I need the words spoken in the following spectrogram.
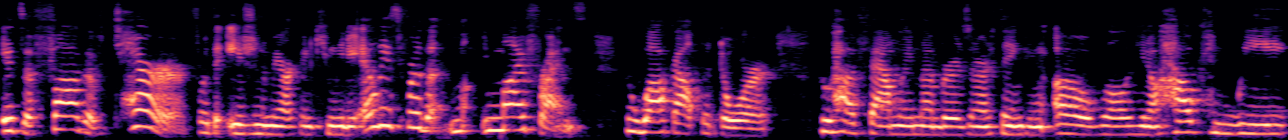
It's a fog of terror for the asian american community at least for the my friends who walk out the door who have family members and are thinking, oh, well, you know, how can we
